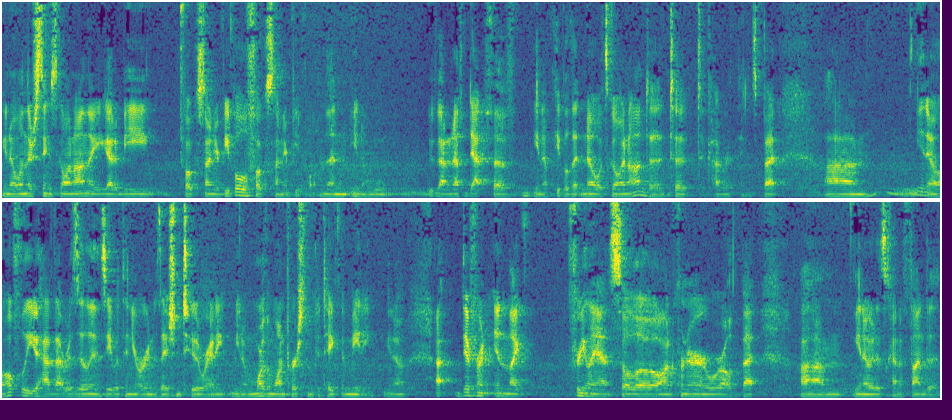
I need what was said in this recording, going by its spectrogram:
you know when there's things going on that you got to be focused on your people focused on your people and then you know we've got enough depth of you know people that know what's going on to to, to cover things but um, you know hopefully you have that resiliency within your organization too where any you know more than one person could take the meeting you know uh, different in like freelance solo entrepreneur world but um, you know it is kind of fun to,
